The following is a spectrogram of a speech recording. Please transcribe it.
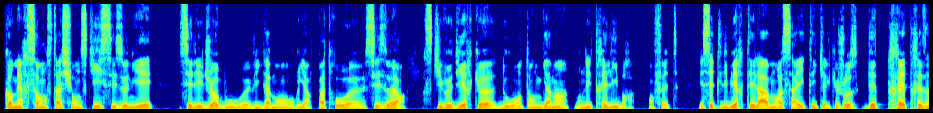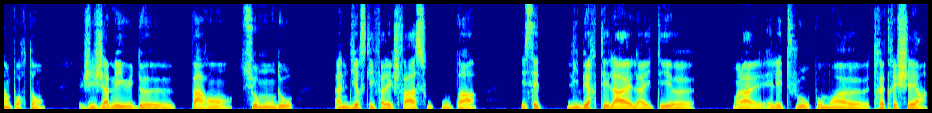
commerçants, stations de ski, saisonniers. C'est des jobs où évidemment on regarde pas trop ses heures. Ce qui veut dire que nous, en tant que gamins, on est très libre en fait. Et cette liberté-là, moi, ça a été quelque chose d'être très, très important. J'ai jamais eu de parents sur mon dos à me dire ce qu'il fallait que je fasse ou, pas. Et cette liberté-là, elle a été, euh, voilà, elle est toujours pour moi euh, très, très chère.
